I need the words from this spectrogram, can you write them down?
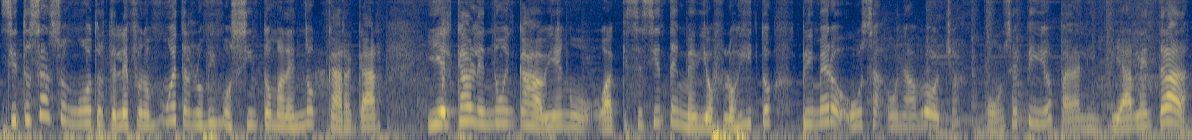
Si tu Samsung u otro teléfono muestra los mismos síntomas de no cargar y el cable no encaja bien o, aquí se siente medio flojito, primero usa una brocha o un cepillo para limpiar la entrada.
